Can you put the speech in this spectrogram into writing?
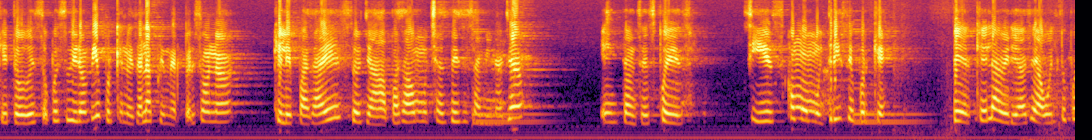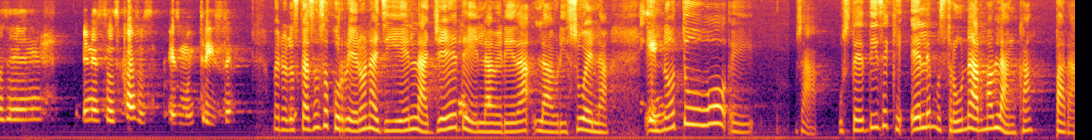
que todo esto pues estuviera bien porque no es a la primera persona que le pasa esto, ya ha pasado muchas veces a mí allá. Entonces, pues sí es como muy triste porque ver que la vereda se ha vuelto pues en, en estos casos es muy triste. Pero los casos ocurrieron allí en la Y de la vereda La Brizuela. Él no tuvo, eh, o sea, usted dice que él le mostró un arma blanca para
